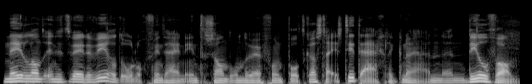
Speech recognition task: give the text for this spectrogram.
Nederland in de Tweede Wereldoorlog vindt hij een interessant onderwerp voor een podcast. Daar is dit eigenlijk nou ja, een, een deel van.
